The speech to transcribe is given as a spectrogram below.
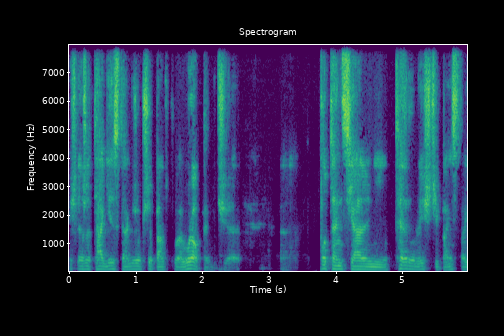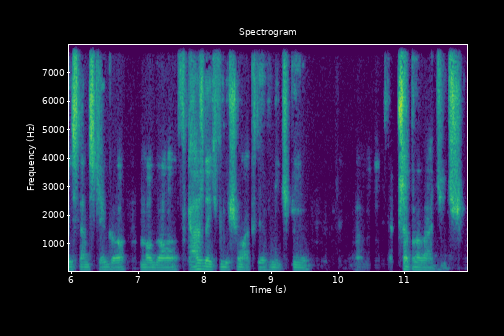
Myślę, że tak jest także w przypadku Europy, gdzie e, potencjalni terroryści państwa islamskiego mogą w każdej chwili się uaktywnić i przeprowadzić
